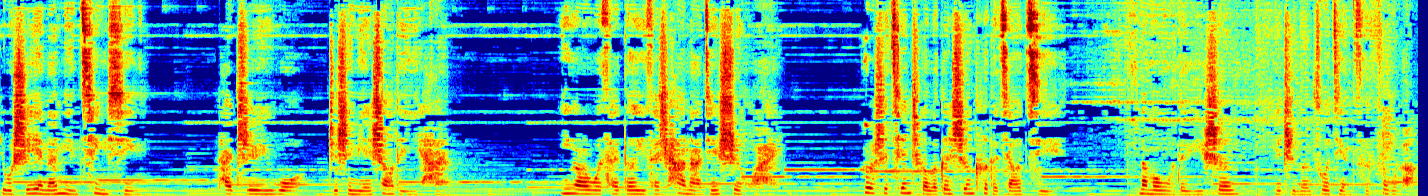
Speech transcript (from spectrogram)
有时也难免庆幸，他之于我只是年少的遗憾，因而我才得以在刹那间释怀。若是牵扯了更深刻的交集，那么我的余生也只能作茧自缚了。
